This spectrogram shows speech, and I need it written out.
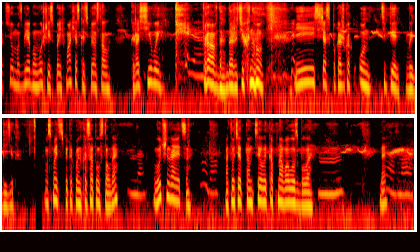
Итак, все, мы с Глебом вышли из парикмахерской, теперь он стал красивый. Правда, даже чихнул. И сейчас покажу, как он теперь выглядит. Вот смотрите, теперь какой он красоту стал, да? Да. Лучше нравится? Ну да. А то у тебя там целая копна волос была. М. Да? Я знаю.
